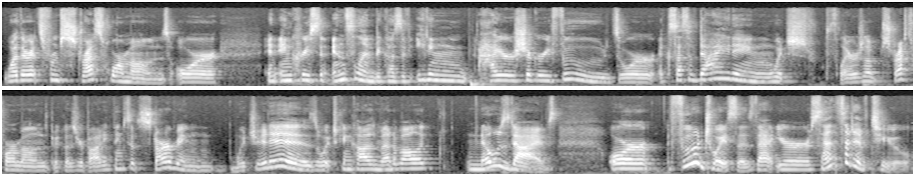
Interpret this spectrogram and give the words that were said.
whether it's from stress hormones or an increase in insulin because of eating higher sugary foods or excessive dieting, which flares up stress hormones because your body thinks it's starving, which it is, which can cause metabolic nosedives. Or food choices that you're sensitive to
